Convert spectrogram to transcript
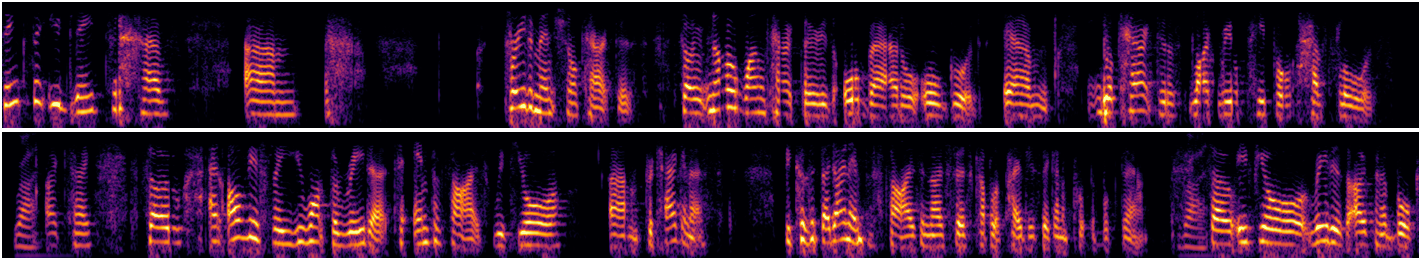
think that you need to have um, three dimensional characters. So no one character is all bad or all good. Um, your characters, like real people, have flaws. Right. Okay. So, and obviously, you want the reader to empathize with your um, protagonist because if they don't empathize in those first couple of pages, they're going to put the book down. Right. So, if your readers open a book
